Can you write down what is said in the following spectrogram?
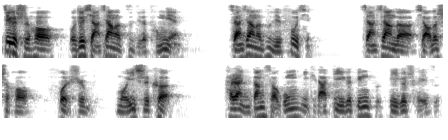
这个时候，我就想象了自己的童年，想象了自己的父亲，想象的小的时候，或者是某一时刻，他让你当小工，你给他递一个钉子，递一个锤子，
